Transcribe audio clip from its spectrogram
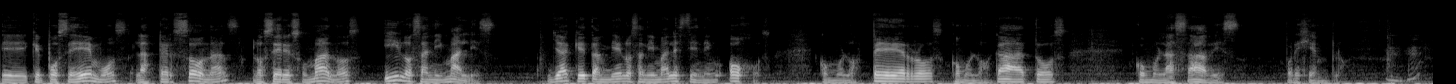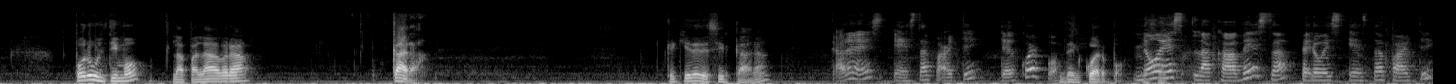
eh, que poseemos las personas, los seres humanos y los animales, ya que también los animales tienen ojos, como los perros, como los gatos, como las aves, por ejemplo. Por último, la palabra cara. ¿Qué quiere decir cara? Cara es esta parte del cuerpo. Del cuerpo. No Exacto. es la cabeza, pero es esta parte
